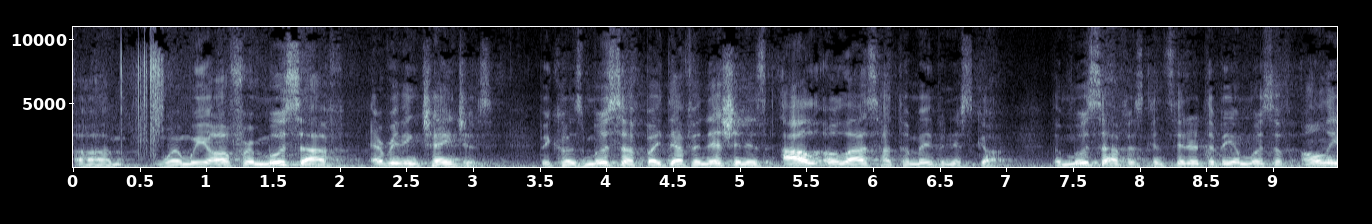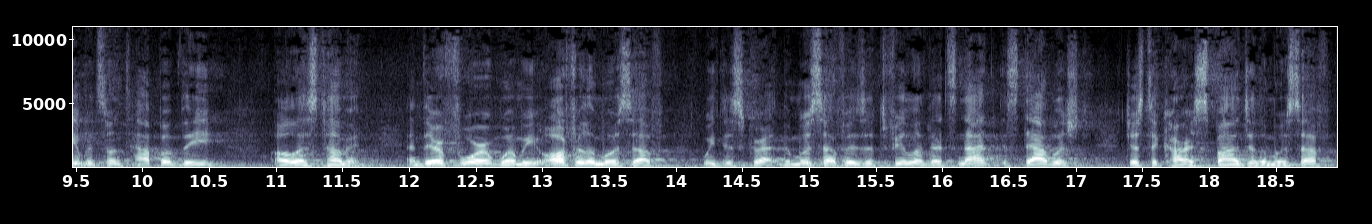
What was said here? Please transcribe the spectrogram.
Um, when we offer musaf, everything changes because Musaf by definition is al olas hatamid v'niska. The Musaf is considered to be a Musaf only if it's on top of the olas tamid. And therefore, when we offer the Musaf, we describe the Musaf is a tefillah that's not established just to correspond to the Musaf.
